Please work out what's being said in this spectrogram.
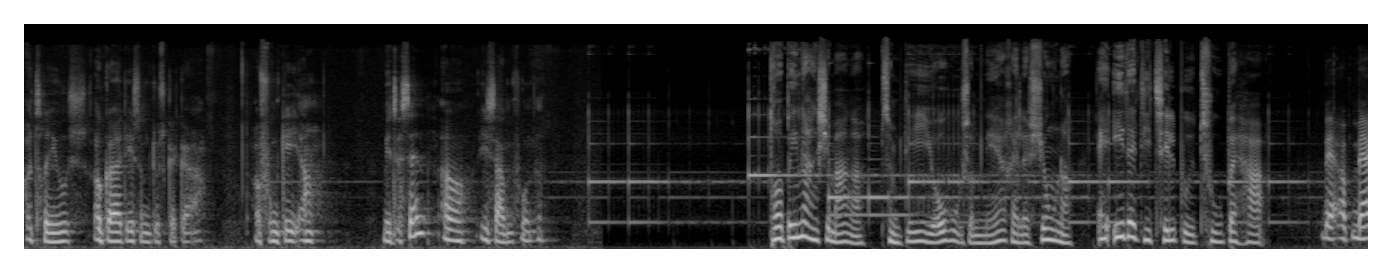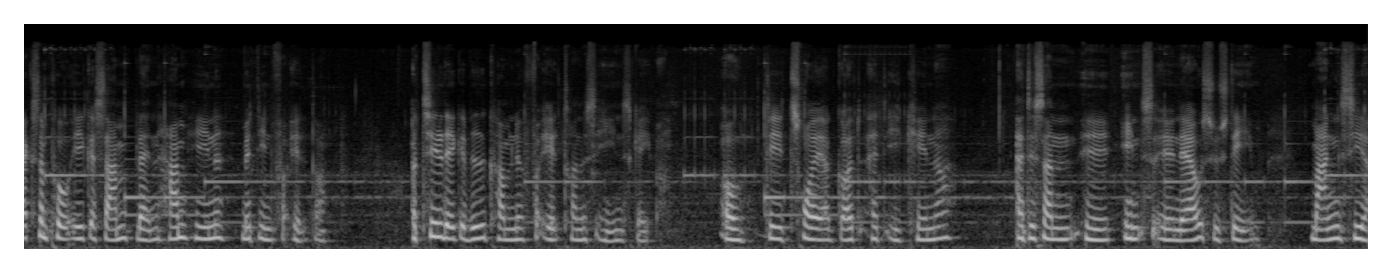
og trives og gøre det, som du skal gøre og fungere med dig selv og i samfundet. Drop-in arrangementer, som det i Aarhus om nære relationer, er et af de tilbud, Tuba har. Vær opmærksom på ikke at sammenblande ham hende med dine forældre, og tillægge vedkommende forældrenes egenskaber. Og det tror jeg godt, at I kender, Er det er sådan øh, ens øh, nervesystem. Mange siger,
